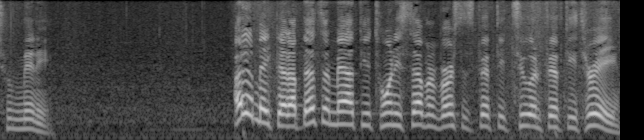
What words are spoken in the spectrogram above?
to many. I didn't make that up. That's in Matthew 27, verses 52 and 53.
